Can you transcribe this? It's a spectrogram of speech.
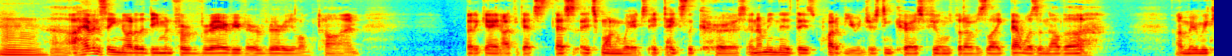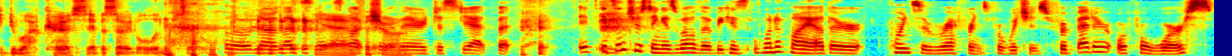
Uh, I haven't seen Night of the Demon for a very, very, very long time. But again, I think that's that's it's one where it's, it takes the curse, and I mean, there's, there's quite a few interesting curse films, but I was like, that was another. I mean, we could do a curse episode all in itself. Oh no, let's, let's Yeah, not go sure. there just yet. But it, it's interesting as well, though, because one of my other points of reference for witches, for better or for worse,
